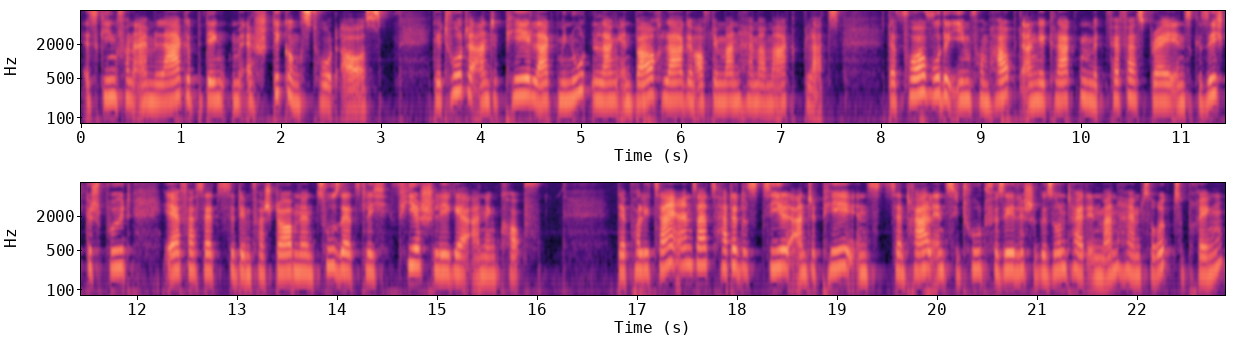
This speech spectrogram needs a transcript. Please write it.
Es ging von einem lagebedingten Erstickungstod aus. Der tote Ante P. lag minutenlang in Bauchlage auf dem Mannheimer Marktplatz. Davor wurde ihm vom Hauptangeklagten mit Pfefferspray ins Gesicht gesprüht. Er versetzte dem Verstorbenen zusätzlich vier Schläge an den Kopf. Der Polizeieinsatz hatte das Ziel, Ante P. ins Zentralinstitut für seelische Gesundheit in Mannheim zurückzubringen.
